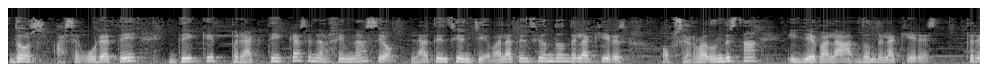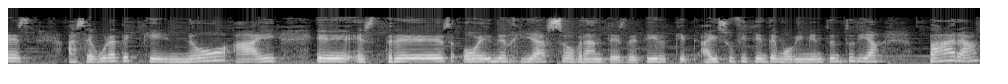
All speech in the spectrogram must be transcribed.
Dos, asegúrate de que practicas en el gimnasio. La atención, lleva la atención donde la quieres, observa dónde está y llévala donde la quieres. Tres, asegúrate que no hay eh, estrés o energía sobrante, es decir, que hay suficiente movimiento en tu día para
